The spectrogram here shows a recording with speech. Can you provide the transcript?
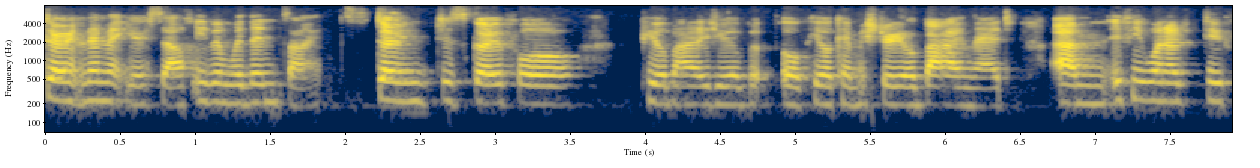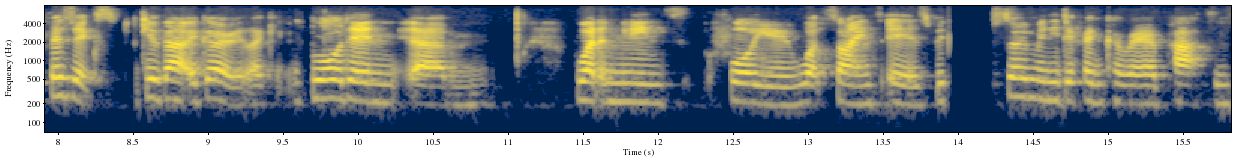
don't limit yourself even within science. Don't just go for pure biology or, or pure chemistry or biomed. Um, if you want to do physics, give that a go. Like broaden um, what it means for you, what science is, because so many different career paths and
